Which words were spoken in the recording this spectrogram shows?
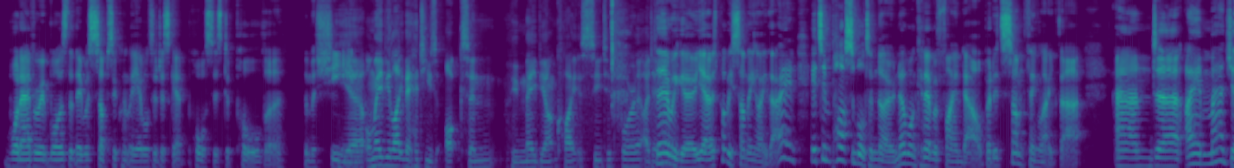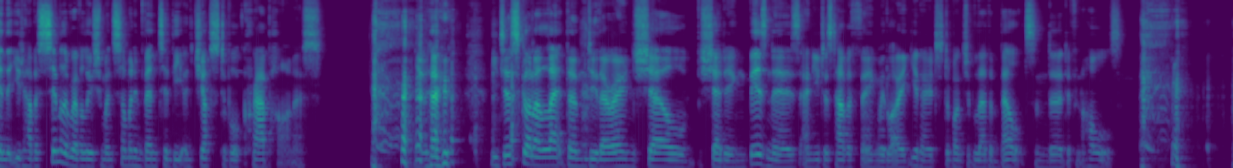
whatever it was that they were subsequently able to just get horses to pull the the machine. Yeah, or maybe like they had to use oxen who maybe aren't quite as suited for it. I don't know. There we go. Yeah, it was probably something like that. I- It's impossible to know. No one could ever find out, but it's something like that. And uh, I imagine that you'd have a similar revolution when someone invented the adjustable crab harness. You know, you just gotta let them do their own shell shedding business, and you just have a thing with like you know just a bunch of leather belts and uh, different holes.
